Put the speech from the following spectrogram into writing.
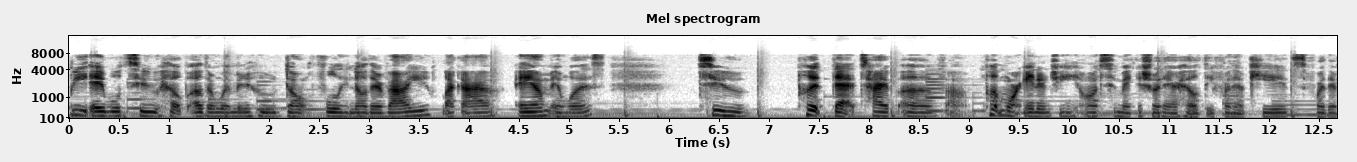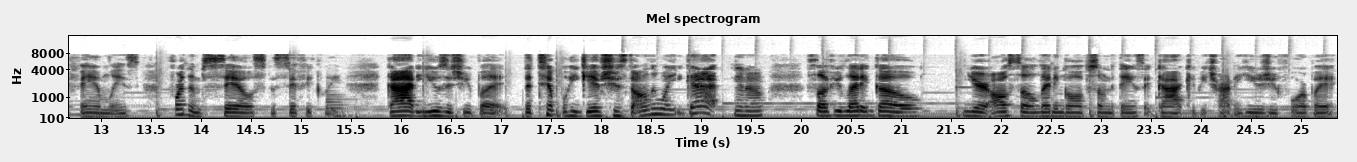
be able to help other women who don't fully know their value, like I am and was, to put that type of um, put more energy onto making sure they're healthy for their kids, for their families, for themselves specifically. God uses you, but the temple He gives you is the only one you got, you know. So if you let it go, you're also letting go of some of the things that God could be trying to use you for, but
